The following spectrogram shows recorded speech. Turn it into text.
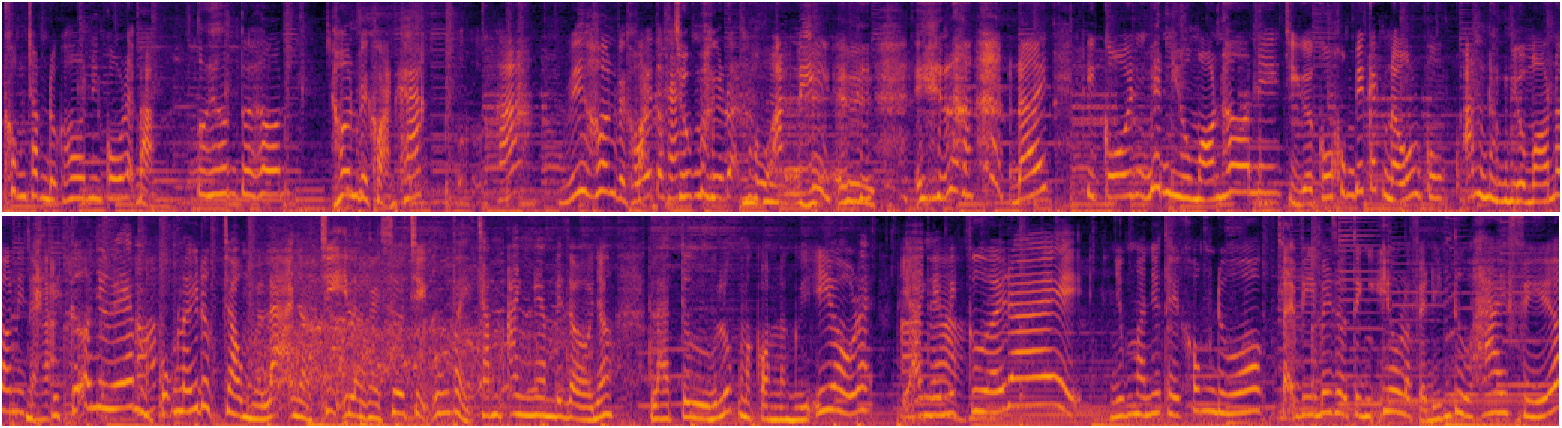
không chăm được hơn nhưng cô lại bảo tôi hơn tôi hơn. Hơn về khoản khác Hả? ví hơn về khoản tập khác trung vào cái đoạn nấu ăn đi. Ừ. Ý là đấy thì cô biết nhiều món hơn đi. Chỉ là cô không biết cách nấu cô ăn được nhiều món hơn đi chẳng hạn. cái cỡ như em mà À. cũng lấy được chồng mà lạ nhở? Chị là ngày xưa chị cũng phải chăm anh em bây giờ nhá. Là từ lúc mà còn là người yêu đấy thì À, anh thế ấy mới à? cưới đây Nhưng mà như thế không được. Tại vì bây giờ tình yêu là phải đến từ hai phía.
